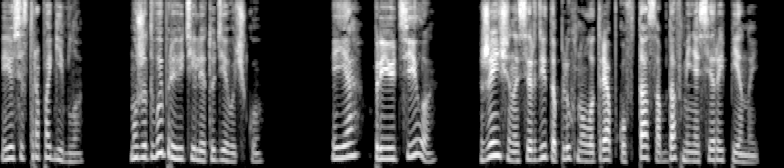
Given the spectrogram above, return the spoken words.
ее сестра погибла. Может, вы приютили эту девочку?» «Я? Приютила?» Женщина сердито плюхнула тряпку в таз, обдав меня серой пеной.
